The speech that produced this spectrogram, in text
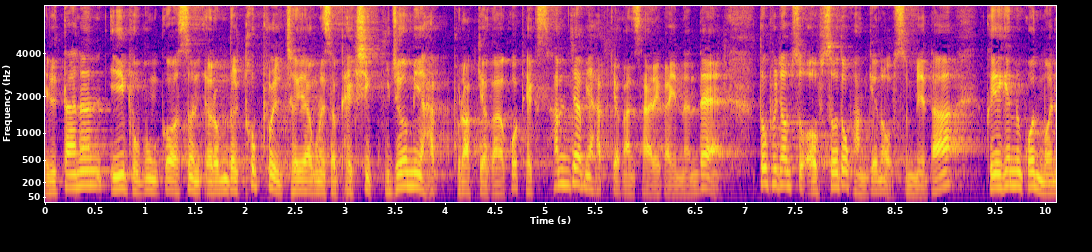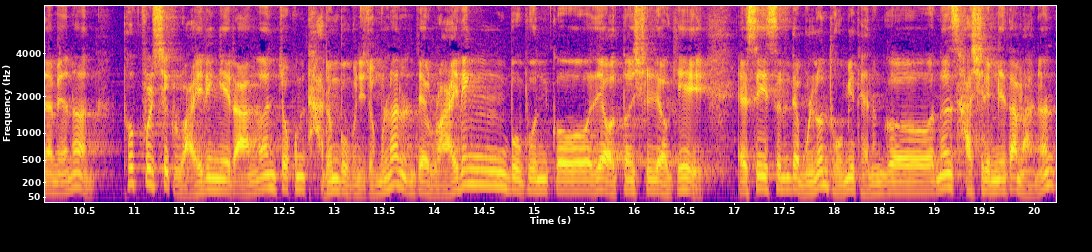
일단은 이 부분 것은 여러분들 토플 저희 학원에서 119점이 합, 불합격하고 103점이 합격한 사례가 있는데 토플 점수 없어도 관계는 없습니다. 그 얘기는 곧 뭐냐면은 토플식 writing이랑은 조금 다른 부분이죠. 물론 이제 writing 부분 거의 어떤 실력이 에세이 쓰는데 물론 도움이 되는 거는 사실입니다만은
